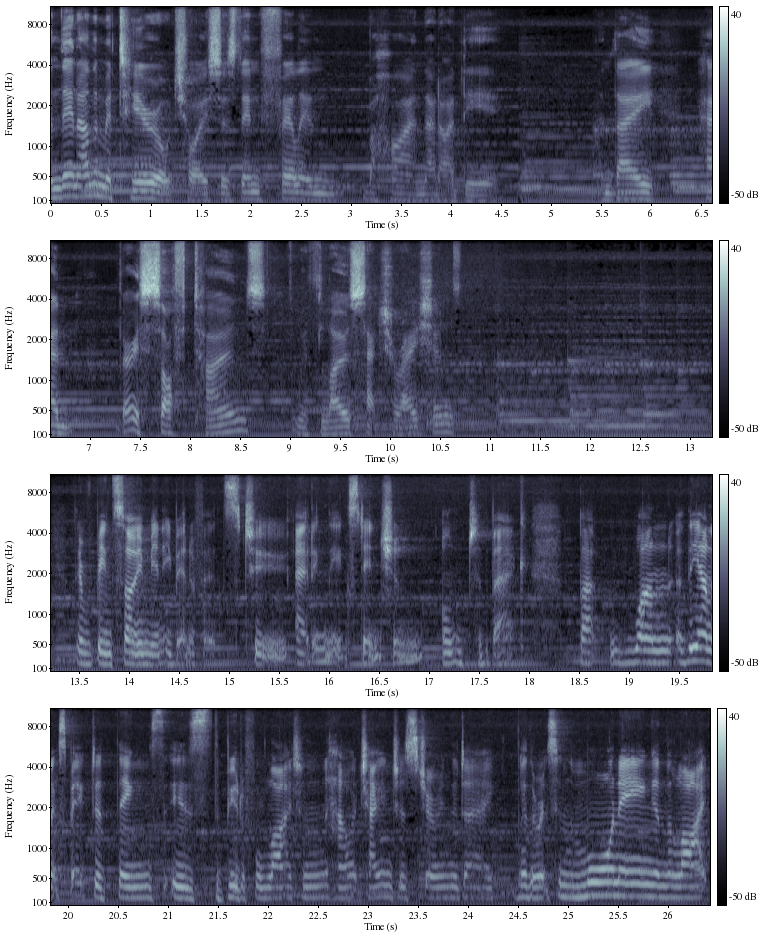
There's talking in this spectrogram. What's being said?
And then other material choices then fell in behind that idea. And they had very soft tones with low saturations. There have been so many benefits to adding the extension onto the back. But one of the unexpected things is the beautiful light and how it changes during the day. Whether it's in the morning and the light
